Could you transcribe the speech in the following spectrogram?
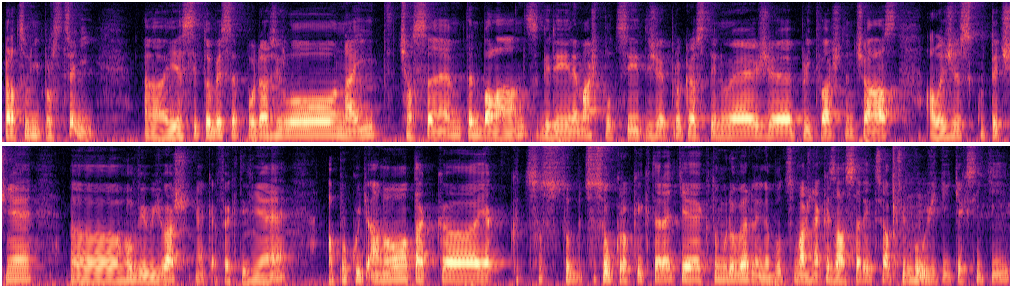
pracovní prostředí, Jestli to by se podařilo najít časem ten balans, kdy nemáš pocit, že prokrastinuje, že plítváš ten čas, ale že skutečně uh, ho využíváš nějak efektivně. A pokud ano, tak uh, jak, co, co, co jsou kroky, které tě k tomu dovedly? Nebo co máš nějaké zásady třeba při mhm. použití těch sítí?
